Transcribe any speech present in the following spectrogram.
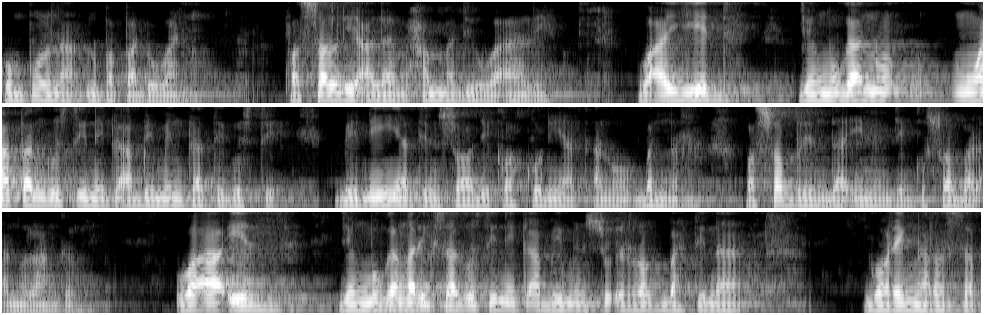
kumpulna nu papaduan. Fasalli ala muhammadi wa alihi waid jeung muga nguatan Gusti ni ke abdi min kati Gusti. Biniyatin shadiqah kuniat anu bener. Wa sabrin daimin jeung kusabar anu langgeng. Wa aiz jeung muga ngariksa Gusti ni ka abdi min suir ragbah tina gorengna resep.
